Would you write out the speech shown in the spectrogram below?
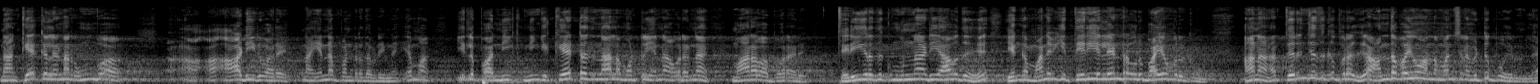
நான் கேட்கலைன்னா ரொம்ப ஆடிடுவார் ஆடிடுவாரே. நான் என்ன பண்றது அப்படின்னு? ஏமா இல்லைப்பா நீ நீங்க கேட்டதுனால மட்டும் என்ன அவர் என்ன மாறவா போறாரு? தெரிகிறதுக்கு முன்னாடியாவது எங்க மனைவிக்கு தெரியலன்ற ஒரு பயம் இருக்கும். ஆனா தெரிஞ்சதுக்கு பிறகு அந்த பயம் அந்த மனுஷனை விட்டு போயிடும்ல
